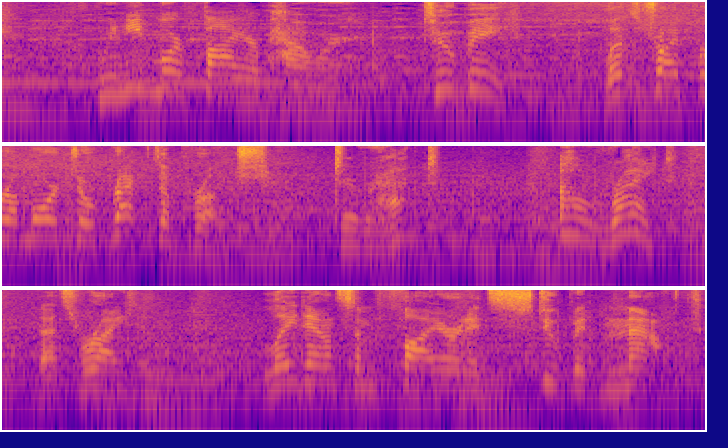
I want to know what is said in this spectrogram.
We need more firepower. 2B, let's try for a more direct approach. Direct? Oh, right. That's right. Lay down some fire in its stupid mouth.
